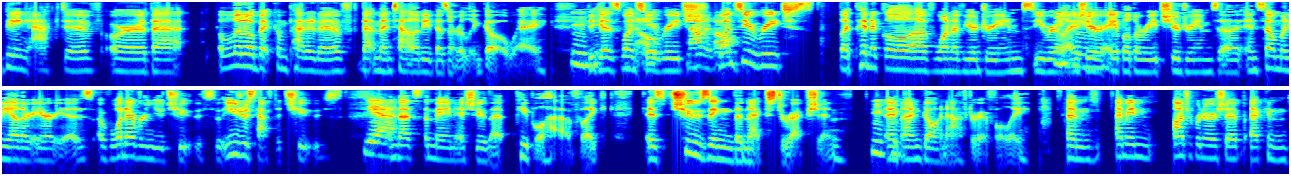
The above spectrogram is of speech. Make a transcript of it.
being active or that a little bit competitive, that mentality doesn't really go away mm-hmm. because once no, you reach once you reach the pinnacle of one of your dreams, you realize mm-hmm. you're able to reach your dreams uh, in so many other areas of whatever you choose. So you just have to choose. Yeah, and that's the main issue that people have, like, is choosing the next direction. Mm-hmm. And, and going after it fully. And I mean, entrepreneurship that can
